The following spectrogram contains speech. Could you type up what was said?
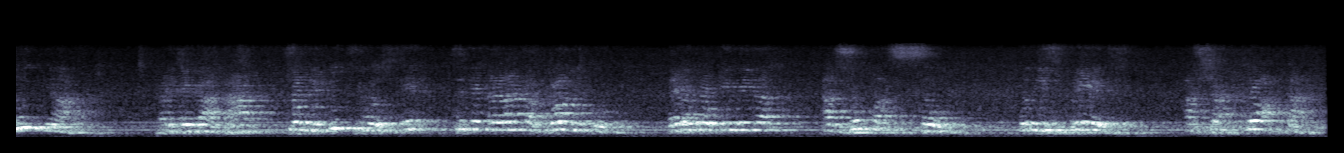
unha para te agarrar, sobretudo se você se declarar católico, daí a pouquinho vem a, a zombação, o desprezo, a chacota.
